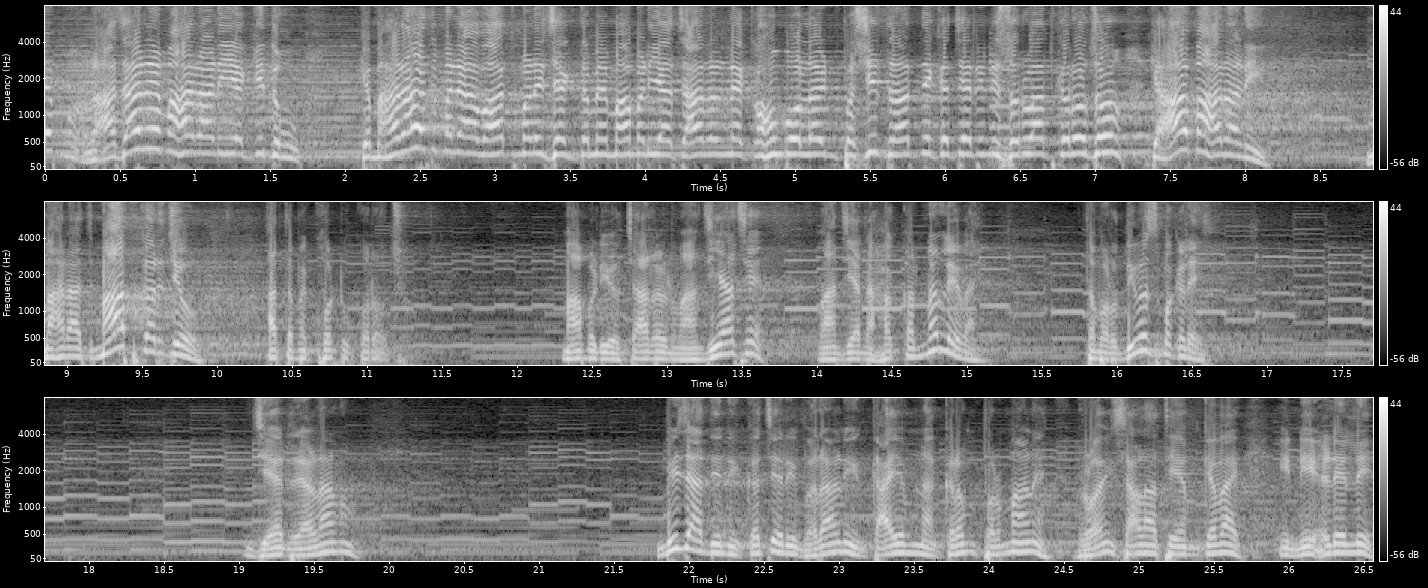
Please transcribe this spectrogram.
એમ રાજાને મહારાણીએ કીધું કે, મહારાજ, મને આ વાત મળી છે કે તમે મામડિયા ચારણને કહું બોલાવીને પછી જ રાજની કચેરીની શરૂઆત કરો છો કે, હા, મહારાણી, મહારાજ, માફ કરજો. આ તમે ખોટું કરો છો. મામડીઓ ચારણ વાંજિયા છે. વાંજિયાના હક ન લેવાય. તમારો દિવસ બગડે ઝેર રેડાણો બીજા દીની કચેરી ભરાણી કાયમના ક્રમ પ્રમાણે રોઈ શાળાથી એમ કહેવાય એ નિહળેલી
